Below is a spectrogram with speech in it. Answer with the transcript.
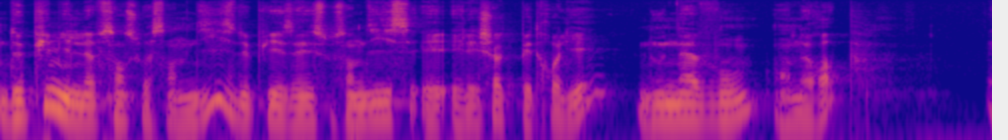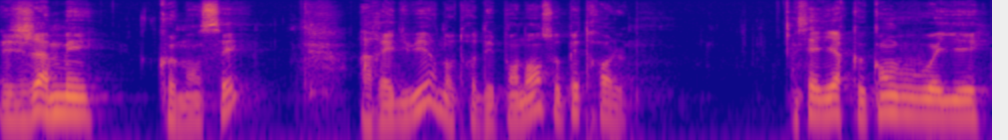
depuis 1970, depuis les années 70 et, les chocs pétroliers, nous n'avons en Europe jamais commencé à réduire notre dépendance au pétrole. C'est-à-dire que quand vous voyez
